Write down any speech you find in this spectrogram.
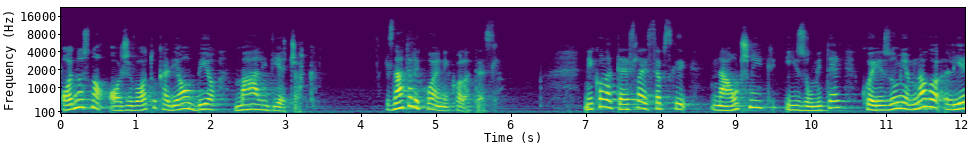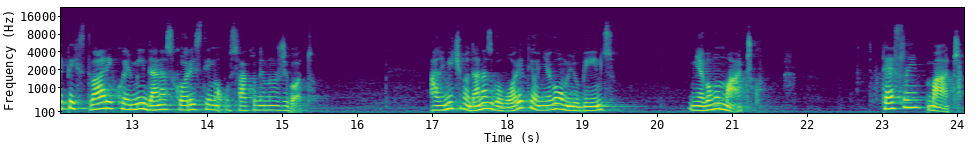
odnosno o životu kad je on bio mali dječak. Znate li ko je Nikola Tesla? Nikola Tesla je srpski naučnik i izumitelj koji je izumio mnogo lijepih stvari koje mi danas koristimo u svakodnevnom životu. Ali mi ćemo danas govoriti o njegovom ljubimcu, njegovom mačku. Teslin mačak.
